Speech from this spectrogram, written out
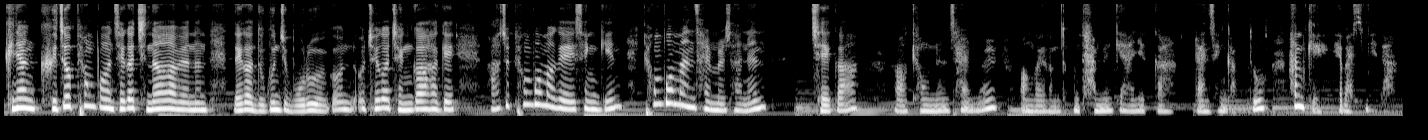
그냥 그저 평범한 제가 지나가면은 내가 누군지 모르고 어, 제가 젠가하게 아주 평범하게 생긴 평범한 삶을 사는 제가 어, 겪는 삶을 왕가의 감독은 담을 게 아닐까라는 생각도 함께 해봤습니다.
